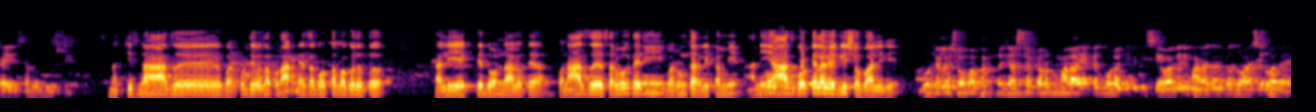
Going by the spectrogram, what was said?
काही सर्वच गोष्टी आहेत. नक्कीच ना आज भरपूर दिवस आपण हरण्याचा गोठा बघत होतो. खाली एक ते दोन ढाल होत्या. पण आज सर्व त्यांनी भरून काढली कमी. आणि हो. आज गोट्याला वेगळी शोभा आलेली आहे. गोट्याला शोभा फक्त जास्त करून मला एकच बोलायचे की ती सेवागिरी महाराजांचा जो आशीर्वाद आहे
